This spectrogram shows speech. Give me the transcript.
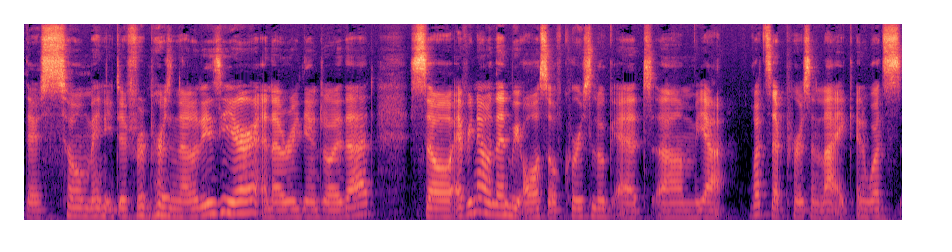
There's so many different personalities here, and I really enjoy that. So every now and then we also, of course, look at um, yeah, what's that person like, and what's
